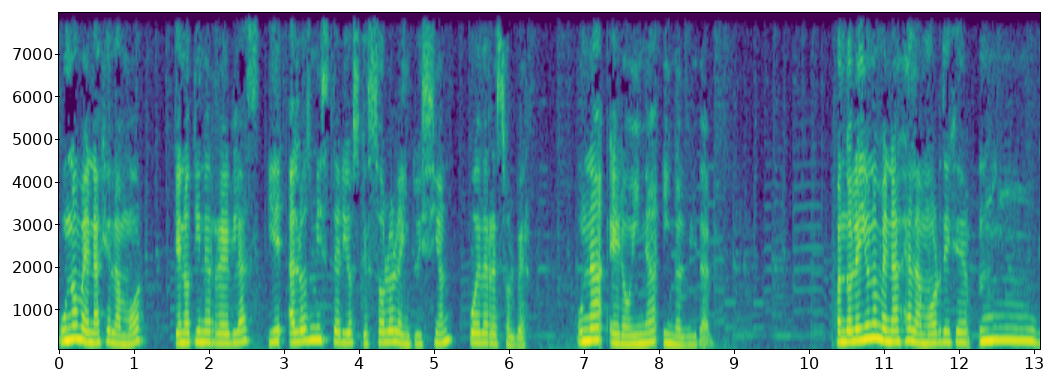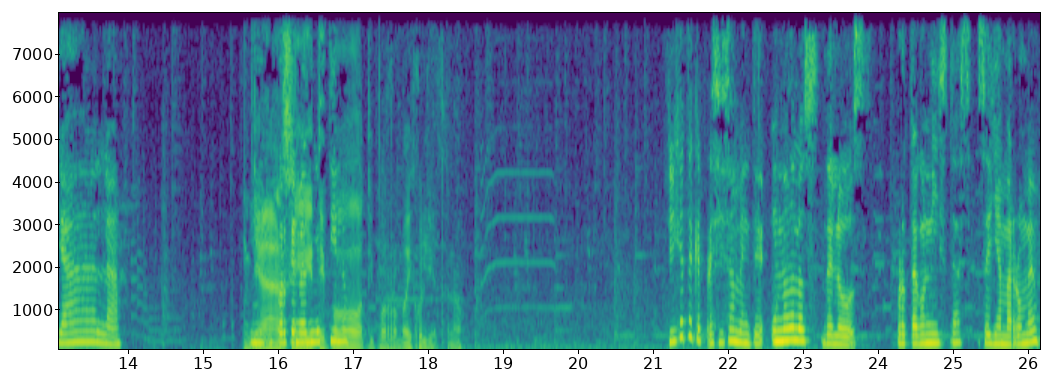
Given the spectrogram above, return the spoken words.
un homenaje al amor que no tiene reglas y a los misterios que solo la intuición puede resolver. Una heroína inolvidable. Cuando leí un homenaje al amor dije, mmm, ya la... Ya, mm, Porque no es tipo, tipo Romeo y Julieta, ¿no? Fíjate que precisamente uno de los, de los protagonistas se llama Romeo.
